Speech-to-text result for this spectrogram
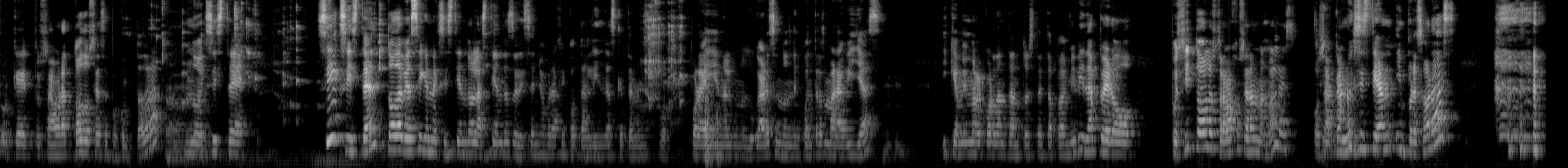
porque pues ahora todo se hace por computadora, Ah, no existe... Sí existen, todavía siguen existiendo las tiendas de diseño gráfico tan lindas que tenemos por, por ahí en algunos lugares en donde encuentras maravillas y que a mí me recuerdan tanto esta etapa de mi vida, pero pues sí, todos los trabajos eran manuales. O sea, acá no existían impresoras.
